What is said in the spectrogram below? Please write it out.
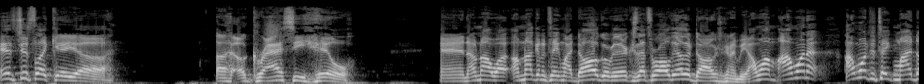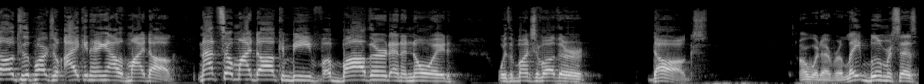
it's just like a, uh, a a grassy hill. And I'm not I'm not going to take my dog over there because that's where all the other dogs are going to be. I want I want to I want to take my dog to the park so I can hang out with my dog, not so my dog can be bothered and annoyed with a bunch of other dogs or whatever. Late bloomer says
